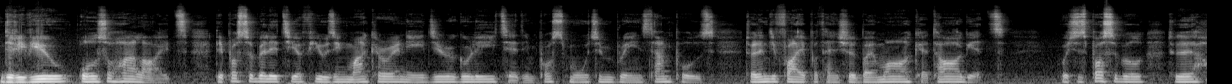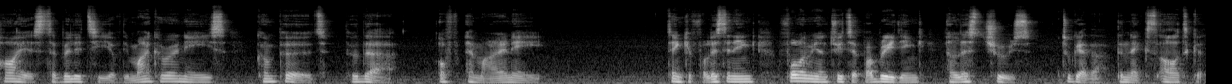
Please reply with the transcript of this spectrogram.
The review also highlights the possibility of using microRNA deregulated in postmortem brain samples to identify potential biomarker targets, which is possible to the higher stability of the microRNAs compared to that of mRNA. Thank you for listening. Follow me on Twitter pub reading and let's choose together the next article.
